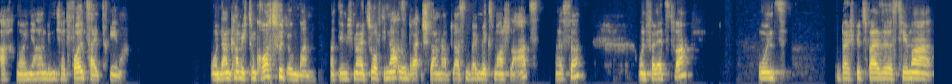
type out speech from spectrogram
acht, neun Jahren bin ich halt Vollzeittrainer. Und dann kam ich zum CrossFit irgendwann, nachdem ich mir halt so auf die Nase breiten schlagen habe lassen bei Mixed Martial Arts, weißt du, und verletzt war. Und beispielsweise das Thema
